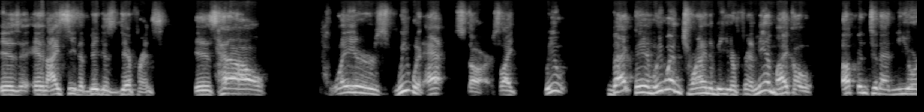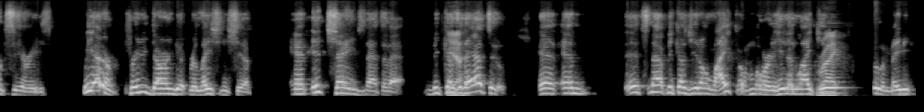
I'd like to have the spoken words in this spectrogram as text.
is, and I see the biggest difference, is how players, we would act stars. Like we, back then, we wasn't trying to be your friend. Me and Michael, up into that New York series, we had a pretty darn good relationship. And it changed after that because it had to. And, and it's not because you don't like him or he didn't like you Right. and maybe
